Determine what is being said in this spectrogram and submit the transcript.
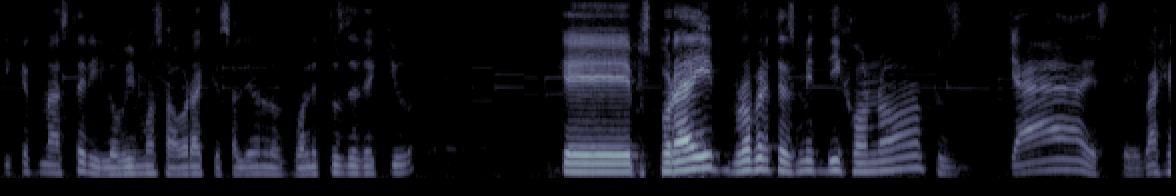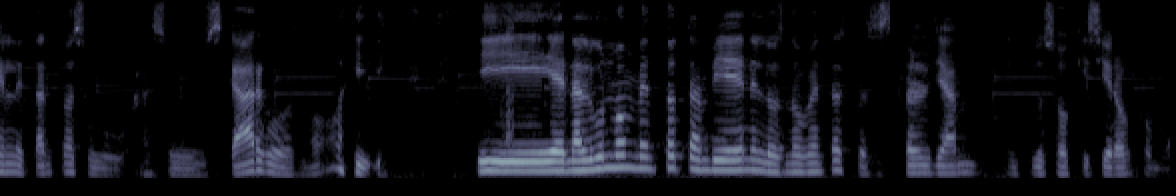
Ticketmaster, y lo vimos ahora que salieron los boletos de The Cure, que pues por ahí Robert Smith dijo, no, pues ya, este, bájenle tanto a, su, a sus cargos, ¿no? Y, y en algún momento también en los noventas, pues Pearl Jam incluso quisieron como,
